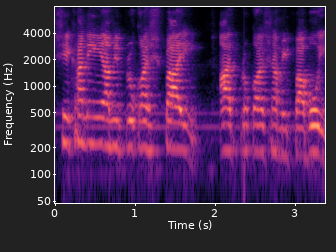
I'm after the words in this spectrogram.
সেখানেই আমি প্রকাশ পাই, আর প্রকাশ আমি পাবই।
